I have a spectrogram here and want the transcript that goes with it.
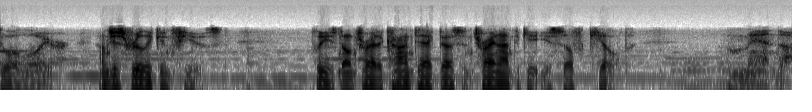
to a lawyer. I'm just really confused. Please don't try to contact us and try not to get yourself killed. Amanda.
